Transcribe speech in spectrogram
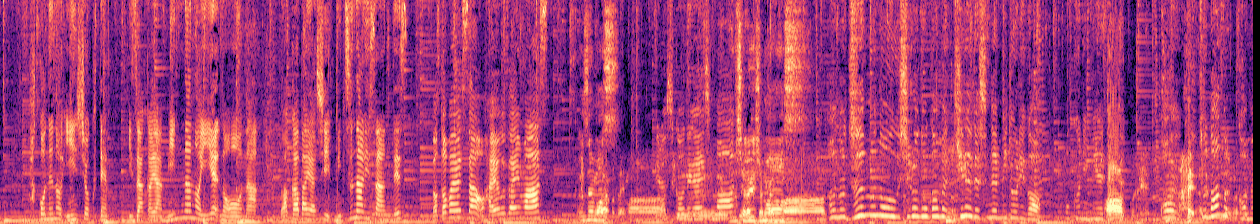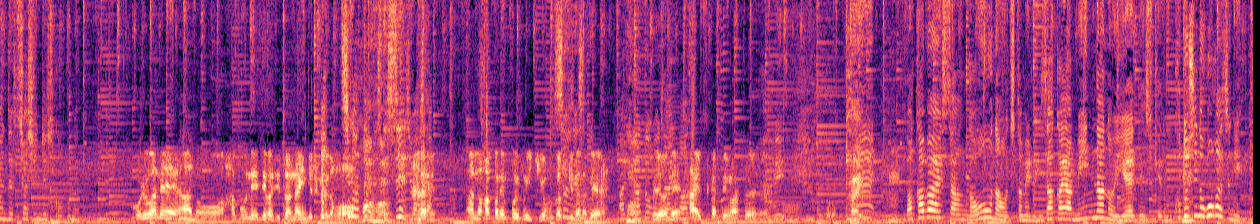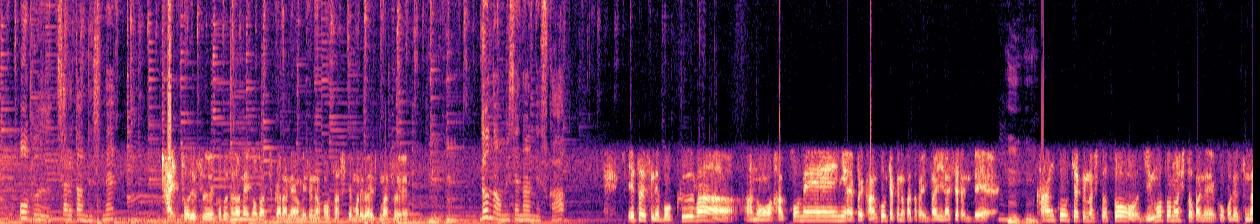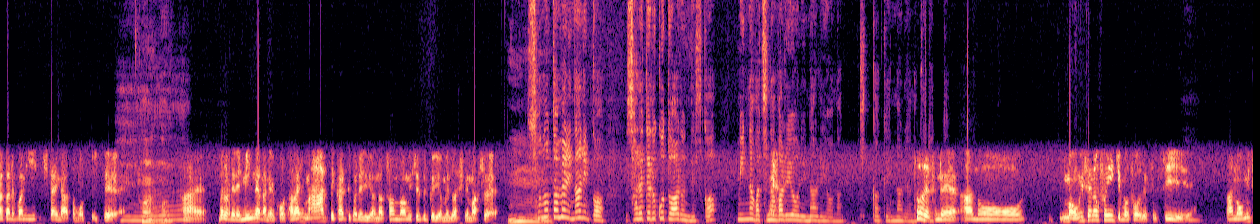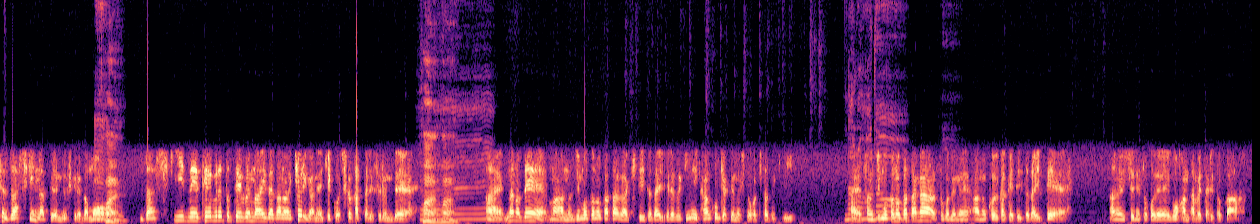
箱根の飲食店居酒屋みんなの家のオーナー若林光成さんです。若林さんおはようございます。おはようございます。よろしくお願いします。よろしくお願いしまあのズームの後ろの画面、綺麗ですね。緑が奥に見えてて。あー、これ。はい、はいそれ何の画面です？写真ですかこれ。これはね、あの箱根では実はないんですけれども、違ったんです。失礼しました、はいあの箱根っぽい雰囲気が僕は好きなので、それをね、はい使っています。はいはい。若林さんがオーナーを務める居酒屋みんなの家ですけども今年の5月にオープンされたんですね、はい、そうです。今年のね5月からねお店の方させてもらいます。うんうん。どんなお店なんですか？えっとですね、僕はあの箱根にはやっぱり観光客の方がいっぱいいらっしゃるんで。うんうん。観光客の人と地元の人がね、ここでつながる場にしたいなと思っていて、はいはい。なのでね、みんながね、こう、ただいまーって帰ってくれるような、そんなお店作りを目指してます。うん。そのために何かされてることあるんですか？みんながつながるようになるようなきっかけになるようなそうですね、あのーまあ、お店の雰囲気もそうですし、あの、お店座敷になってるんですけれども、はい。座敷でテーブルとテーブルの間がの距離がね、結構近かったりするんで、はいはい。はい。なので、まあ、あの、地元の方が来ていただいているときに、観光客の人が来たとき、はい、その地元の方がそこでね、あの、声をかけていただいて、あの、一緒にそこでご飯食べたりとか、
